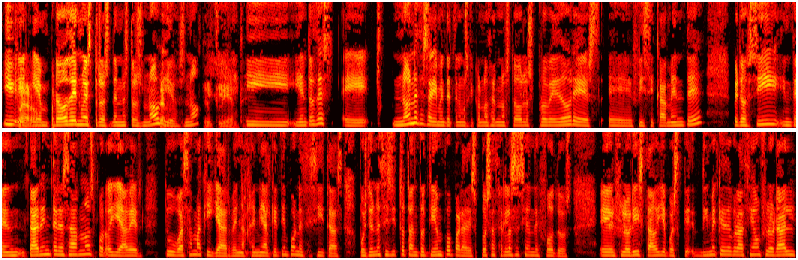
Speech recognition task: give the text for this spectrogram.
y, en pro de nuestros, de nuestros novios, ¿no? El cliente. Y, y entonces, eh, no necesariamente tenemos que conocernos todos los proveedores eh, físicamente, pero sí intentar interesarnos por, oye, a ver, tú vas a maquillar, venga, genial, ¿qué tiempo necesitas? Pues yo necesito tanto tiempo para después hacer la sesión de fotos. El florista, oye, pues dime qué decoración floral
